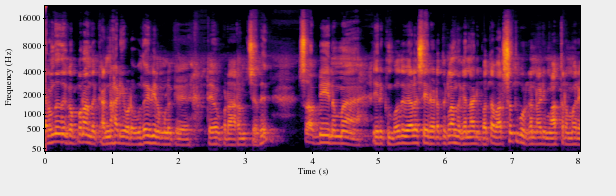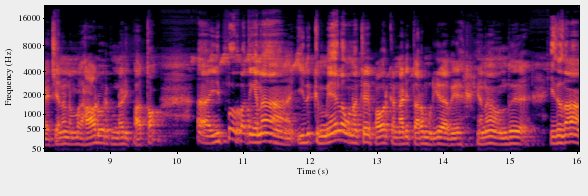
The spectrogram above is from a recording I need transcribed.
இறந்ததுக்கப்புறம் அந்த கண்ணாடியோட உதவி நம்மளுக்கு தேவைப்பட ஆரம்பித்தது ஸோ அப்படி நம்ம இருக்கும்போது வேலை செய்கிற இடத்துக்குலாம் அந்த கண்ணாடி பார்த்தா வருஷத்துக்கு ஒரு கண்ணாடி மாற்றுற மாதிரி ஆச்சு. ஏன்னா நம்ம ஹார்ட் ஒர்க் முன்னாடி பார்த்தோம். இப்போ பார்த்தீங்கன்னா இதுக்கு மேலே உனக்கு பவர் கண்ணாடி தர முடியாது. ஏன்னா வந்து இதுதான்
